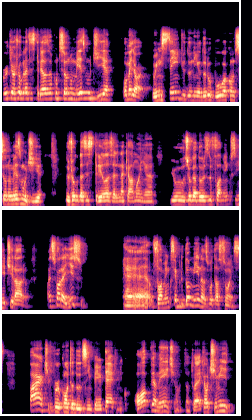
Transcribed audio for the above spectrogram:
porque o Jogo das Estrelas aconteceu no mesmo dia, ou melhor, o incêndio do Ninho do Urubu aconteceu no mesmo dia do Jogo das Estrelas, ali naquela manhã, e os jogadores do Flamengo se retiraram. Mas fora isso, é, o Flamengo sempre domina as votações. Parte por conta do desempenho técnico, obviamente, tanto é que é o time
